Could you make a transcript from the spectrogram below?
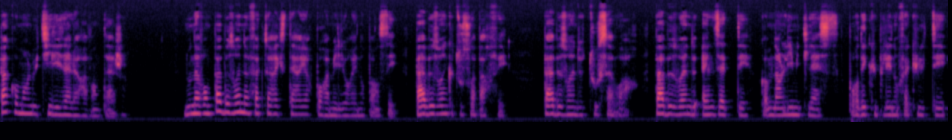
pas comment l'utiliser à leur avantage. Nous n'avons pas besoin d'un facteur extérieur pour améliorer nos pensées, pas besoin que tout soit parfait, pas besoin de tout savoir, pas besoin de NZT comme dans Limitless pour décupler nos facultés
